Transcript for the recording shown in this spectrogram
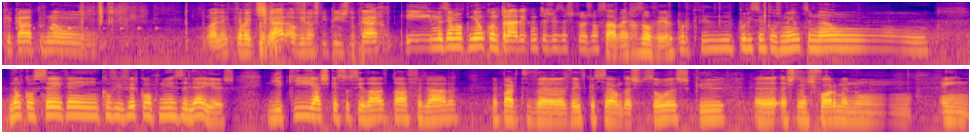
que acaba por não. Olha, acabei de chegar, ouviram os pipis do carro, e, mas é uma opinião contrária que muitas vezes as pessoas não sabem resolver porque, por e simplesmente, não. não conseguem conviver com opiniões alheias. E aqui acho que a sociedade está a falhar na parte da, da educação das pessoas que uh, as transforma num, em,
